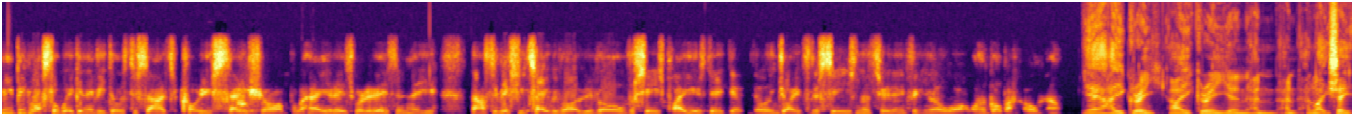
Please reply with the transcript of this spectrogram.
a big loss for Wigan if he does decide to cut his stay short. But hey, it is what it is, isn't it? You, that's the risk you take with, with overseas players. They, they, will enjoy it for the season or two, and then you think, you know what, I want to go back home now. Yeah, I agree. I agree. And, and, and, and like you say,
